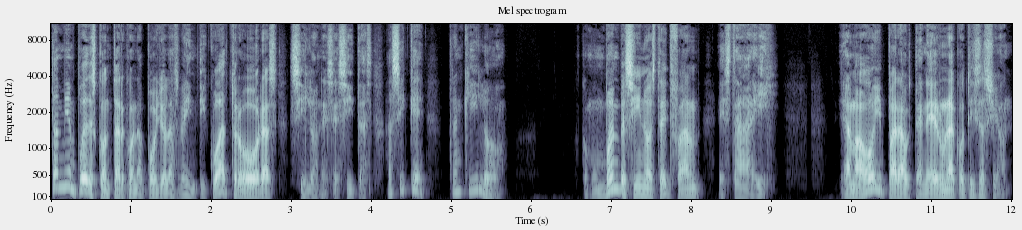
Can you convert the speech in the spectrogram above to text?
también puedes contar con apoyo las 24 horas si lo necesitas. Así que, tranquilo. Como un buen vecino, State Farm está ahí. Llama hoy para obtener una cotización.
